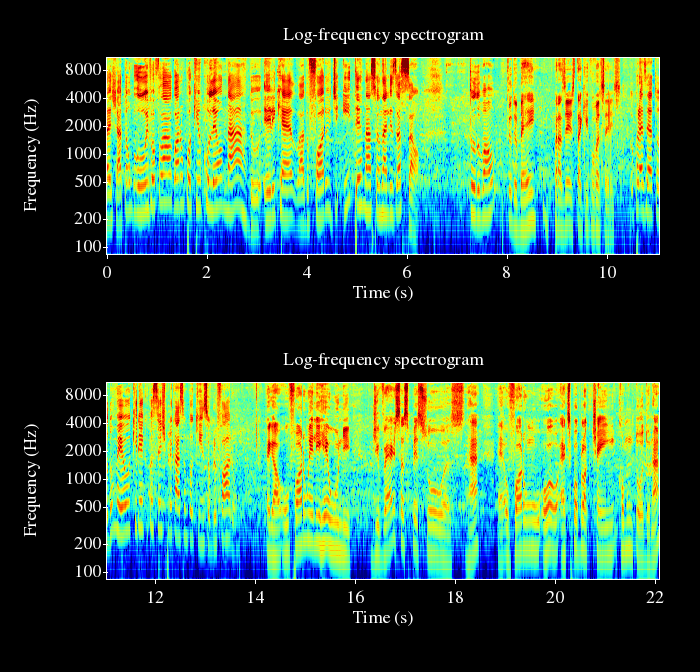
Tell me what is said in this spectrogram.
da Chatham Blue e vou falar agora um pouquinho com o Leonardo, ele que é lá do Fórum de Internacionalização. Tudo bom? Tudo bem, prazer estar aqui com vocês. O prazer é todo meu. Eu queria que você explicasse um pouquinho sobre o fórum. Legal, o fórum ele reúne diversas pessoas, né? É, o fórum, o Expo Blockchain como um todo, né?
